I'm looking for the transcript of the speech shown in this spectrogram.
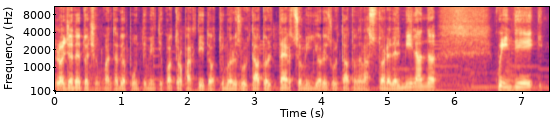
l'ho già detto, 52 punti in 24 partite, ottimo risultato, il terzo miglior risultato nella storia del Milan. Quindi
